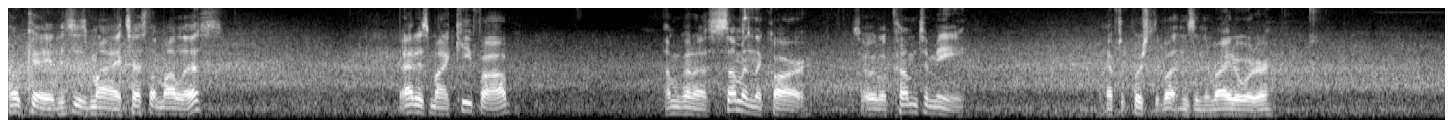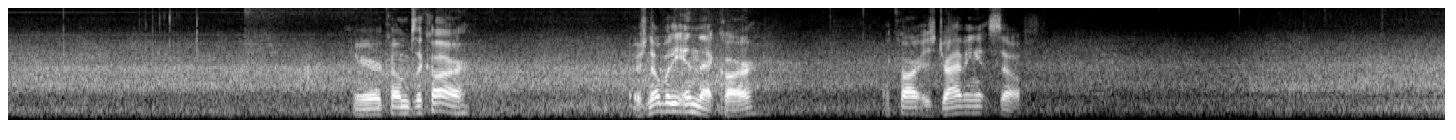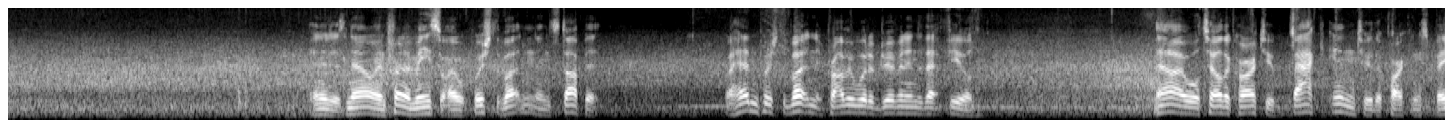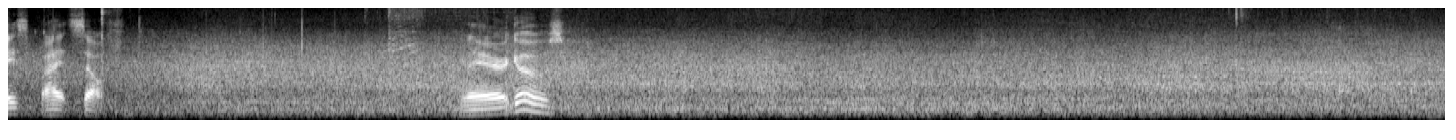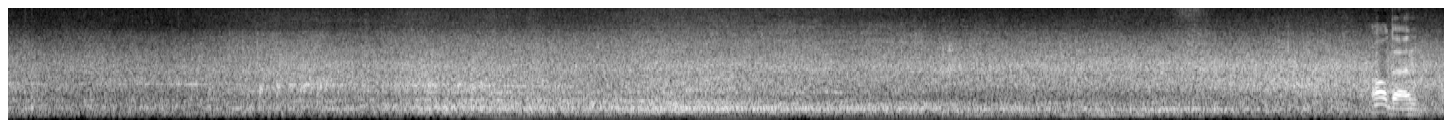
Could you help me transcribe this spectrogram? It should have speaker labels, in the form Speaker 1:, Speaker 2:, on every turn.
Speaker 1: Okay, this is my Tesla Model S. That is my key fob. I'm gonna summon the car so it'll come to me. I have to push the buttons in the right order. Here comes the car. There's nobody in that car. My car is driving itself. And it is now in front of me so I will push the button and stop it. If I hadn't pushed the button it probably would have driven into that field. Now I will tell the car to back into the parking space by itself. There it goes. All done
